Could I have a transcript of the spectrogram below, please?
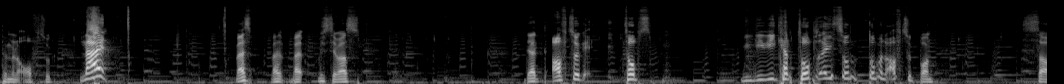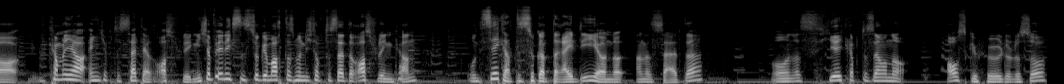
bei meinem Aufzug. Nein! Was? was, was? Wisst ihr was? Der Aufzug, Tops. Wie, wie, wie kann Tops eigentlich so einen dummen Aufzug bauen? So, wie kann man ja eigentlich auf der Seite rausfliegen? Ich habe wenigstens so gemacht, dass man nicht auf der Seite rausfliegen kann. Und ich sehe gerade, das ist sogar 3D hier an der, an der Seite. Und das hier, ich glaube, das ist einfach nur ausgehöhlt oder so.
